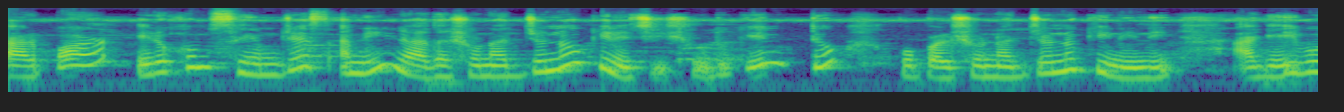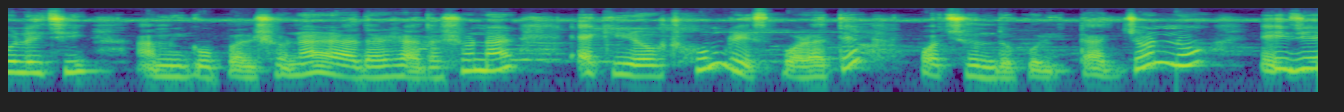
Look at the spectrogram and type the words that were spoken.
তারপর এরকম সেম ড্রেস আমি রাধা সোনার জন্যও কিনেছি। শুধু কিন্তু গোপাল সোনার জন্য কিনিনি। আগেই বলেছি, আমি গোপাল সোনার রাধা রাধা সোনার একই রকম ড্রেস পরাতে পছন্দ করি। তার জন্য এই যে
